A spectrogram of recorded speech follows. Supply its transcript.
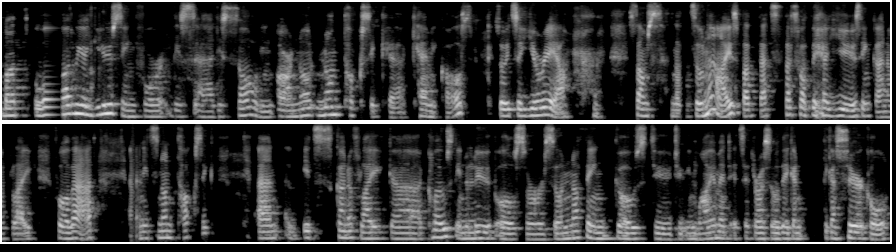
but what we are using for this uh, dissolving are non-toxic uh, chemicals. So it's a urea. Sounds not so nice, but that's that's what they are using, kind of like for that, and it's non-toxic, and it's kind of like uh, closed in the loop also. So nothing goes to to environment, etc. So they can they can circle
